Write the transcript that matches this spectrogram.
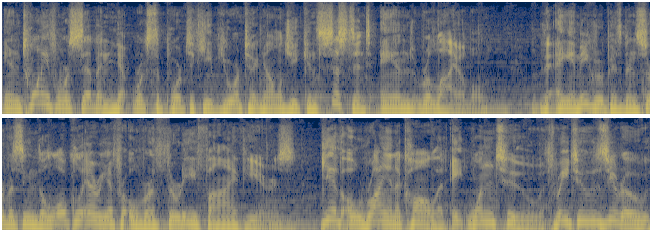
and 24 7 network support to keep your technology consistent and reliable. The AME Group has been servicing the local area for over 35 years. Give Orion a call at 812 320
